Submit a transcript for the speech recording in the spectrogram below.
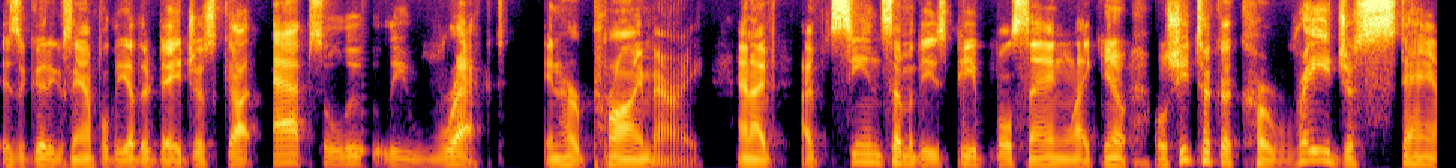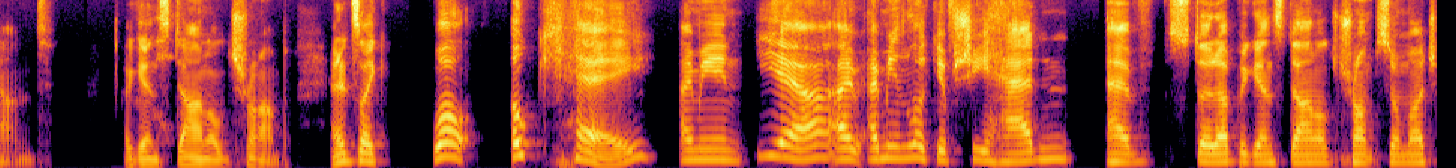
is a good example the other day, just got absolutely wrecked in her primary. And I've I've seen some of these people saying, like, you know, well, she took a courageous stand against Donald Trump. And it's like, well, okay. I mean, yeah, I, I mean, look, if she hadn't have stood up against Donald Trump so much,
